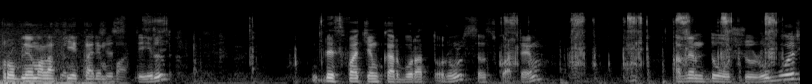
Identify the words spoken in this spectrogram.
problema la fiecare în stil desfacem carburatorul, să-l scoatem. Avem două șuruburi.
